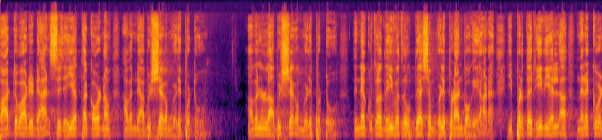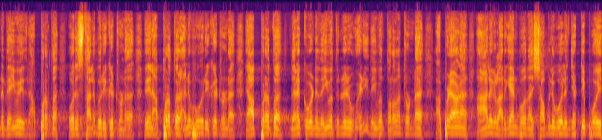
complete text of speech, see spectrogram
പാട്ടുപാടി ഡാൻസ് ചെയ്യത്തക്കവണ്ണം അവന്റെ അഭിഷേകം വെളിപ്പെട്ടു. അവനുള്ള അഭിഷേകം വെളിപ്പെട്ടു. നിന്നെക്കുറിച്ചുള്ള ദൈവത്തെ ഉദ്ദേശം വെളിപ്പെടാൻ പോകുകയാണ്. ഇപ്പോഴത്തെ രീതിയല്ല. നിനക്ക് വേണ്ടി ദൈവം ഇതിനപ്പുറത്ത് ഒരു സ്ഥലം ഒരുക്കിയിട്ടുണ്ട്. ഇതിനപ്പുറത്ത് ഒരു അനുഭവം ഒരുക്കിയിട്ടുണ്ട്. അപ്പുറത്ത് നിനക്ക് വേണ്ടി ദൈവത്തിന്റെ ഒരു വഴി ദൈവം തുറന്നിട്ടുണ്ട്. അപ്പോഴാണ് ആളുകൾ അറിയാൻ പോകുന്ന ശബൽ പോലും ചട്ടിപ്പോയി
